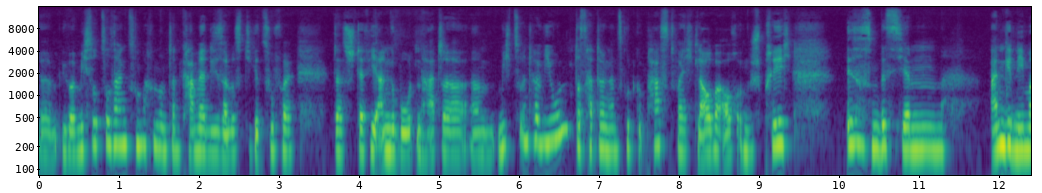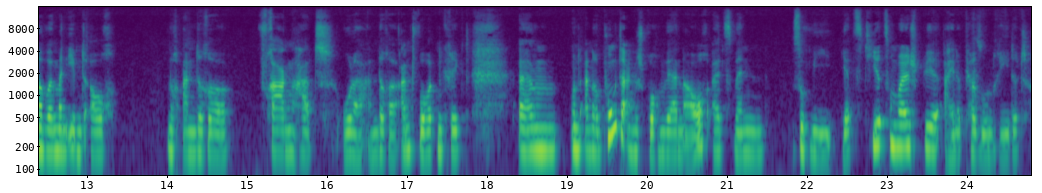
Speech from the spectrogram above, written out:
ähm, über mich sozusagen zu machen. Und dann kam ja dieser lustige Zufall, dass Steffi angeboten hatte, ähm, mich zu interviewen. Das hat dann ganz gut gepasst, weil ich glaube, auch im Gespräch ist es ein bisschen angenehmer, weil man eben auch noch andere Fragen hat oder andere Antworten kriegt ähm, und andere Punkte angesprochen werden auch, als wenn so wie jetzt hier zum Beispiel, eine Person redet.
